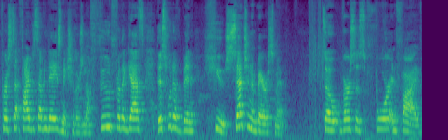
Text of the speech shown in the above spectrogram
for five to seven days, make sure there's enough food for the guests. This would have been huge, such an embarrassment. So verses four and five,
